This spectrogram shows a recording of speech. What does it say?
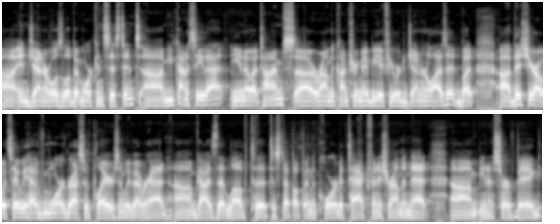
uh, in general, was a little bit more consistent. Um, you kind of see that, you know, at times uh, around the country. Maybe if you were to generalize it, but uh, this year I would say we have more aggressive players than we've ever had. Um, guys that love to to, to step up in the court, attack, finish around the net, um, you know, serve big.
